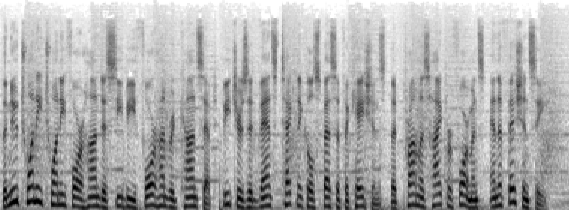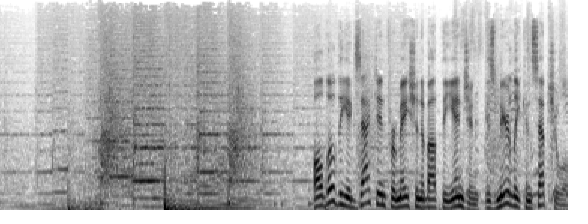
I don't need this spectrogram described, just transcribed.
The new 2024 Honda CB400 concept features advanced technical specifications that promise high performance and efficiency. Although the exact information about the engine is merely conceptual,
